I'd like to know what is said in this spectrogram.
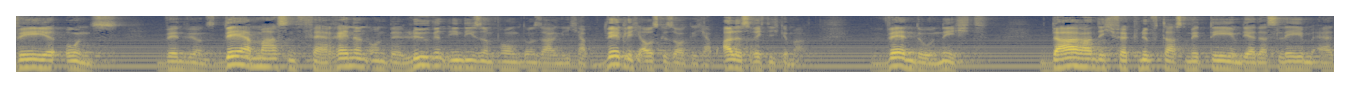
wehe uns, wenn wir uns dermaßen verrennen und belügen in diesem Punkt und sagen, ich habe wirklich ausgesorgt, ich habe alles richtig gemacht. Wenn du nicht daran dich verknüpft hast mit dem, der das Leben er,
